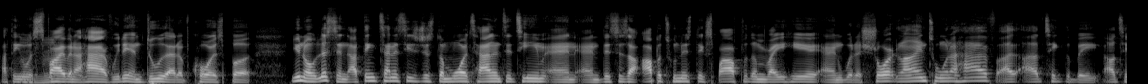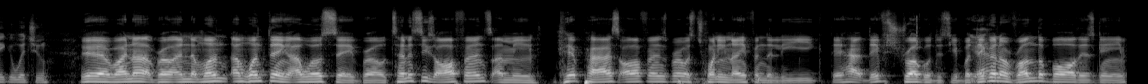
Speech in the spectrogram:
I think it Mm-hmm. was five and a half. We didn't do that, of course, but you know, listen. I think Tennessee's just a more talented team, and and this is an opportunistic spot for them right here. And with a short line, two and a half, I, I'll take the bait. I'll take it with you. Yeah, why not, bro? And one and one thing I will say, bro, Tennessee's offense, I mean, their pass offense, bro, is 29th in the league. They have they've struggled this year, but Yeah. they're gonna run the ball this game.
